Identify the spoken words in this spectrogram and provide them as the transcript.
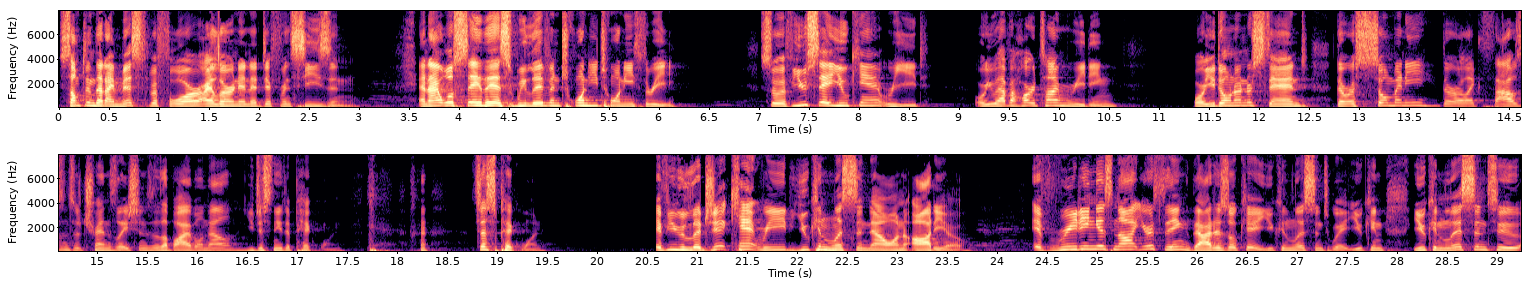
Something that I missed before, I learned in a different season. And I will say this we live in 2023. So if you say you can't read, or you have a hard time reading, or you don't understand, there are so many, there are like thousands of translations of the Bible now, you just need to pick one. Just pick one. If you legit can't read, you can listen now on audio. If reading is not your thing, that is okay. You can listen to it. You can, you can listen to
